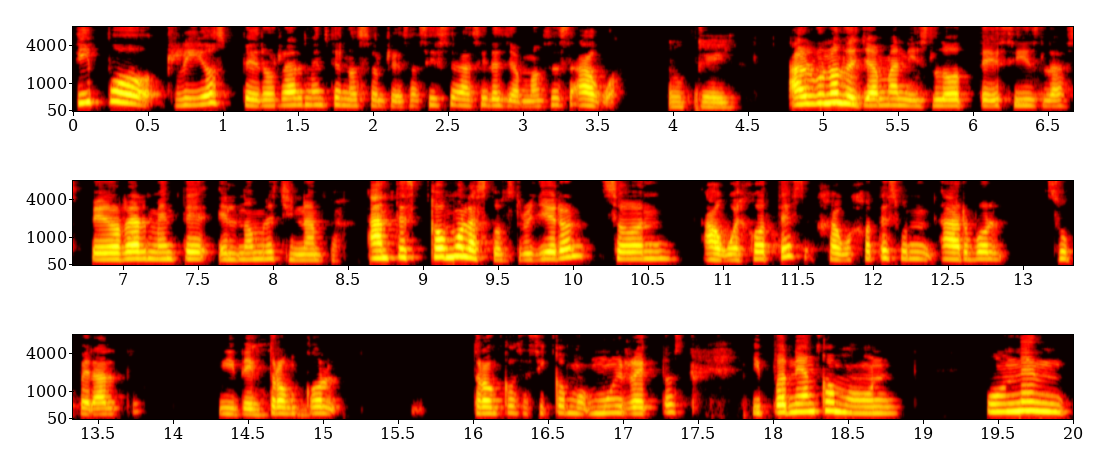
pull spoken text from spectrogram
tipo ríos, pero realmente no son ríos, así, así les llamamos, es agua. Ok. Algunos le llaman islotes, islas, pero realmente el nombre es chinampa. Antes, ¿cómo las construyeron? Son ahuejotes. Ahuejote es un árbol súper alto y de tronco, troncos así como muy rectos, y ponían como un, un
